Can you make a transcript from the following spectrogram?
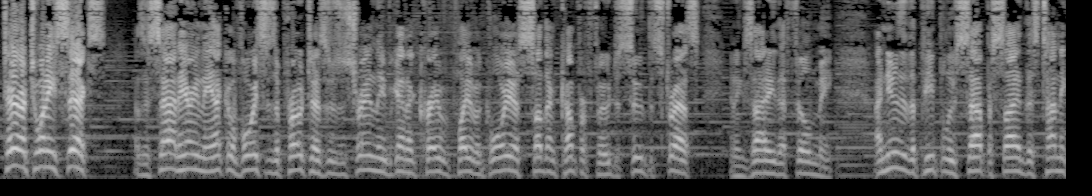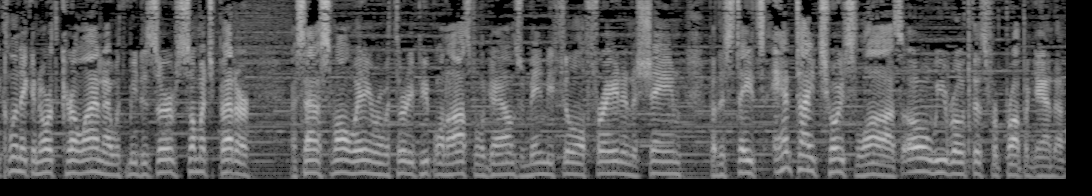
Terra 26. As I sat hearing the echo voices of protesters, I strangely began to crave a plate of a glorious southern comfort food to soothe the stress and anxiety that filled me. I knew that the people who sat beside this tiny clinic in North Carolina with me deserved so much better. I sat in a small waiting room with 30 people in hospital gowns who made me feel afraid and ashamed by the state's anti choice laws. Oh, we wrote this for propaganda.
